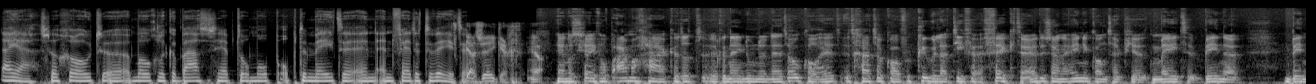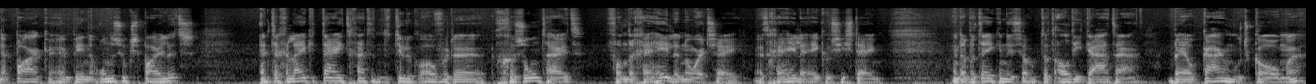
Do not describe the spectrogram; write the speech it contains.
nou ja, zo groot uh, mogelijke basis hebt om op, op te meten en, en verder te weten. Jazeker. Ja, ja en dat schreef op aan mag haken, dat René noemde net ook al, het, het gaat ook over cumulatieve effecten. Hè? Dus aan de ene kant heb je het meten binnen, binnen parken en binnen onderzoekspilots. En tegelijkertijd gaat het natuurlijk over de gezondheid van de gehele Noordzee, het gehele ecosysteem. En dat betekent dus ook dat al die data bij elkaar moet komen.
